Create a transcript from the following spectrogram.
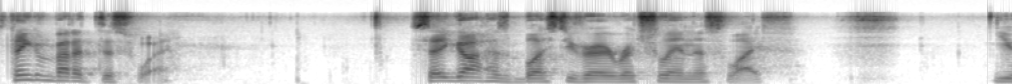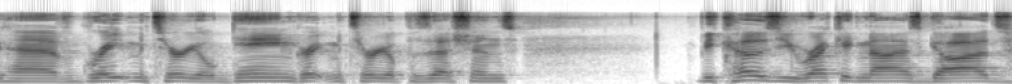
So think about it this way Say God has blessed you very richly in this life. You have great material gain, great material possessions. Because you recognize God's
